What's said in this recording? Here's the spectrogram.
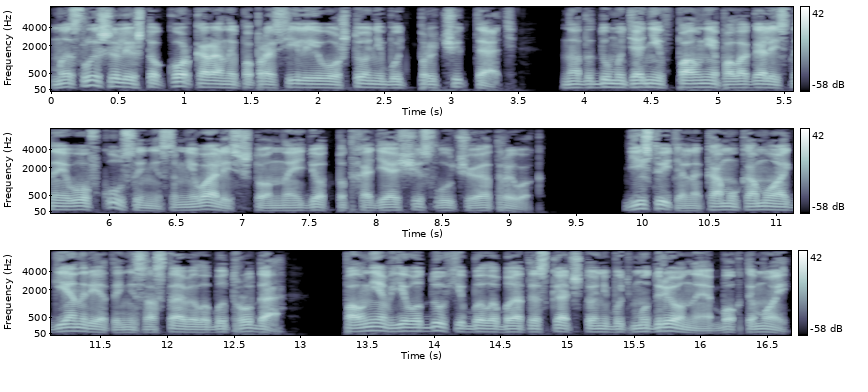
Мы слышали, что Коркораны попросили его что-нибудь прочитать. Надо думать, они вполне полагались на его вкус и не сомневались, что он найдет подходящий случаю отрывок. Действительно, кому-кому, а Генри это не составило бы труда — Вполне в его духе было бы отыскать что-нибудь мудреное, бог ты мой,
